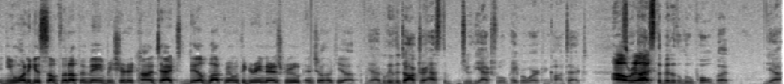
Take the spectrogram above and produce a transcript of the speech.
and you want to get something up in Maine, be sure to contact Dale Buckman with the Green Nurse Group, and she'll hook you up. Yeah, I believe the doctor has to do the actual paperwork and contact. Oh, so really? That's the bit of the loophole, but yeah,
